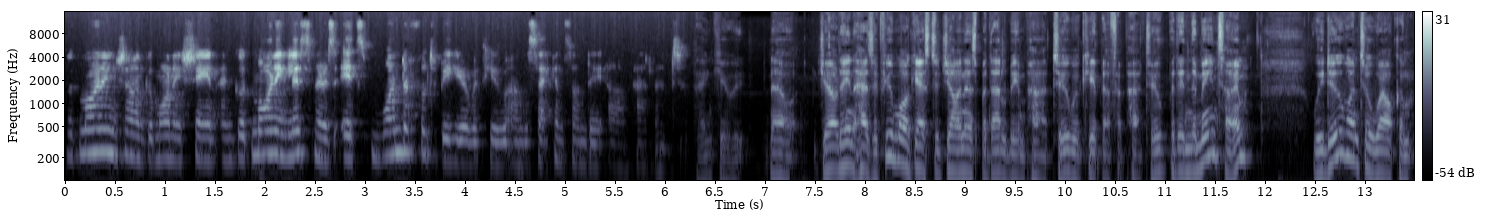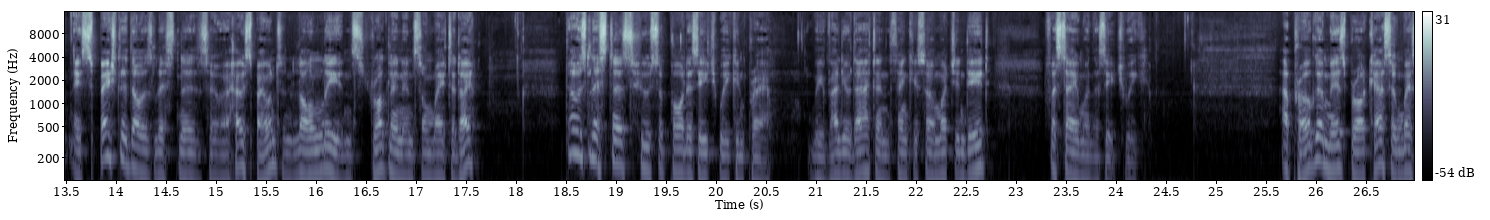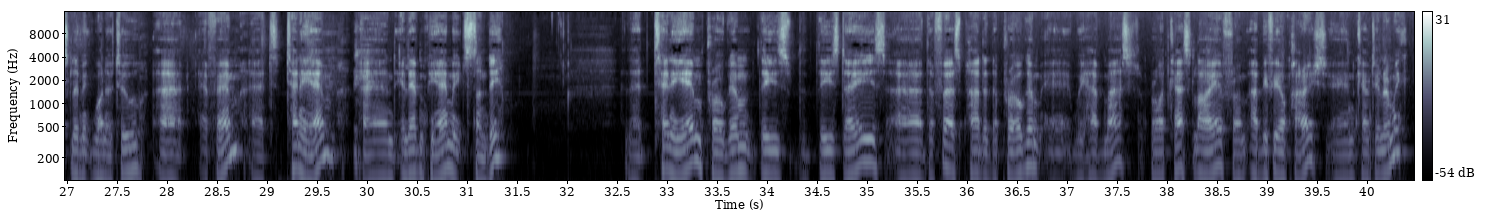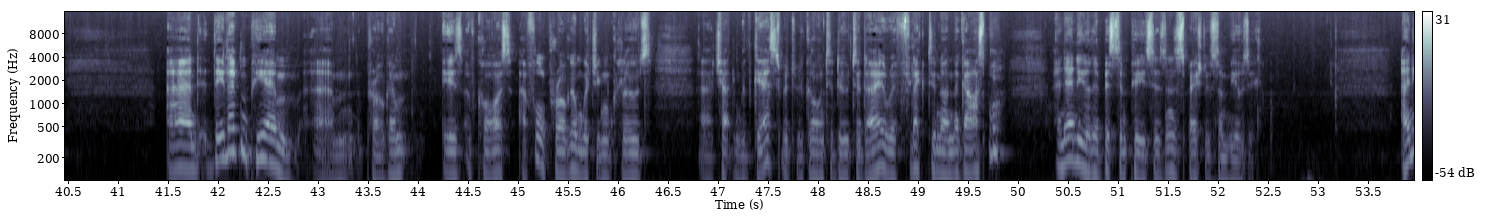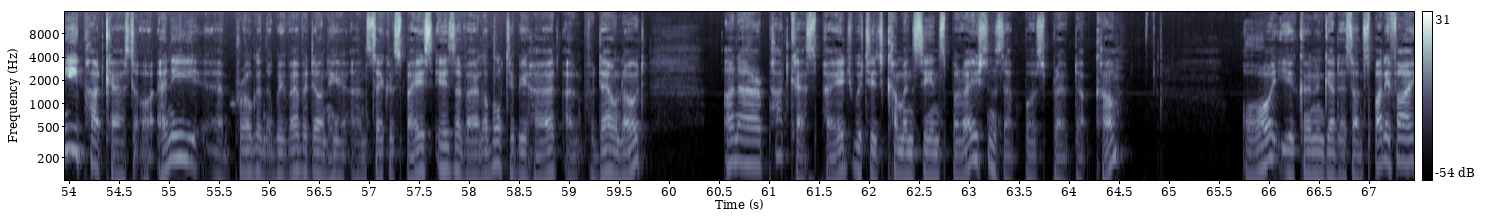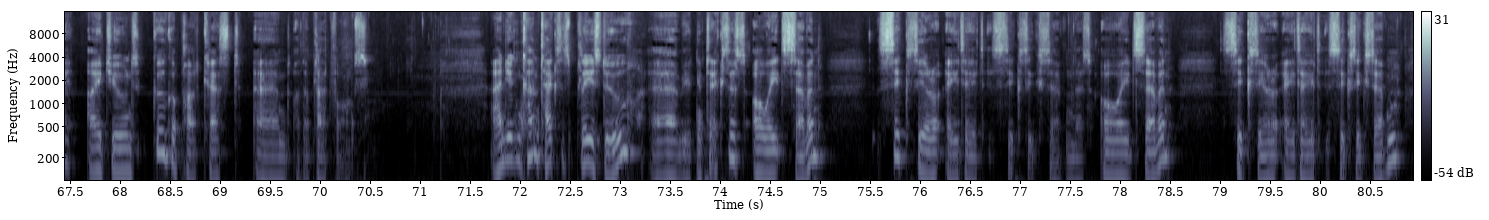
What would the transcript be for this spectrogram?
Good morning, John. Good morning, Shane. And good morning, listeners. It's wonderful to be here with you on the second Sunday of Advent. Thank you. Now, Geraldine has a few more guests to join us, but that'll be in part two. We'll keep that for part two. But in the meantime, we do want to welcome, especially those listeners who are housebound and lonely and struggling in some way today, those listeners who support us each week in prayer. We value that and thank you so much indeed for staying with us each week. Our programme is broadcast on West Limerick 102 uh, FM at 10 a.m. and 11 p.m. each Sunday. The 10 a.m. programme these these days, uh, the first part of the programme, uh, we have Mass broadcast live from Abbeyfeale Parish in County Limerick. And the 11 p.m. Um, programme is, of course, a full programme which includes uh, chatting with guests, which we're going to do today, reflecting on the gospel, and any other bits and pieces, and especially some music. Any podcast or any uh, program that we've ever done here on Sacred Space is available to be heard and for download on our podcast page, which is come and see inspirations at buzzsprout.com. Or you can get us on Spotify, iTunes, Google Podcast, and other platforms. And you can contact us, please do. Um, you can text us 087 6088 667. That's 087 6088 667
